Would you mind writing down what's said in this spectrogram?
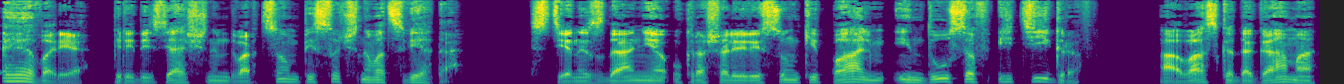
Эваре, перед изящным дворцом песочного цвета. Стены здания украшали рисунки пальм, индусов и тигров. А Васко да Гама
